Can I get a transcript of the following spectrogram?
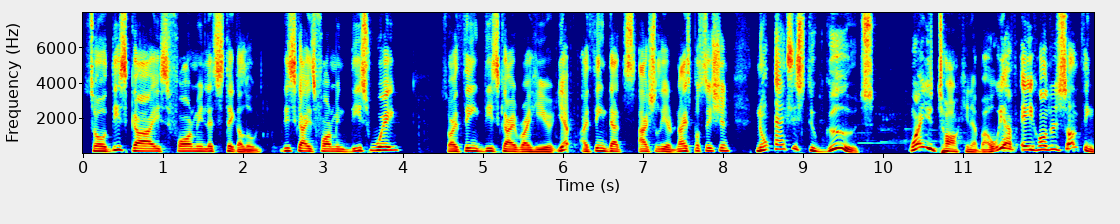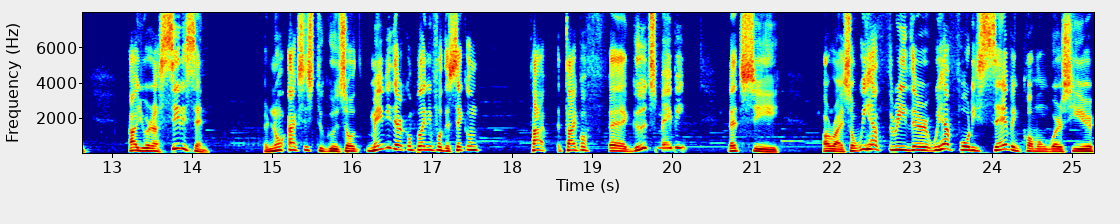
So this guy is farming. Let's take a look. This guy is farming this way. So I think this guy right here. Yep, I think that's actually a nice position. No access to goods. What are you talking about? We have 800 something. Oh, you're a citizen. No access to goods. So maybe they're complaining for the second type type of uh, goods. Maybe. Let's see. All right, so we have three there. We have 47 commonwares here.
